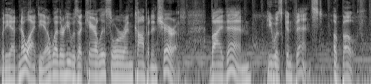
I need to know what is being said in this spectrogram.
but he had no idea whether he was a careless or incompetent sheriff. By then, he was convinced of both.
